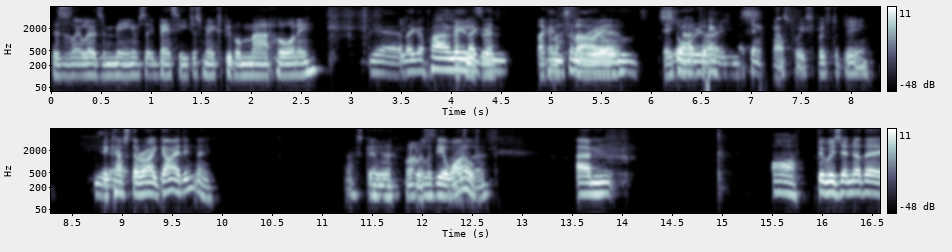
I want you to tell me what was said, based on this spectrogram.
this is like loads of memes that basically just makes people mad horny. Yeah, like apparently like, like in, like in some of the old storylines. I, I, think that's what he's supposed to be. Yeah. They cast the right guy, didn't they? Ask him, yeah, well, Olivia Wilde. Um. Oh, there was another.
